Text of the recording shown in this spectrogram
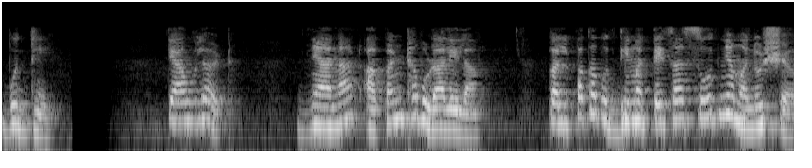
बुद्धी. त्या उलट ज्ञानात आकंठ बुडालेला कल्पक बुद्धिमत्तेचा सुज्ञ मनुष्य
